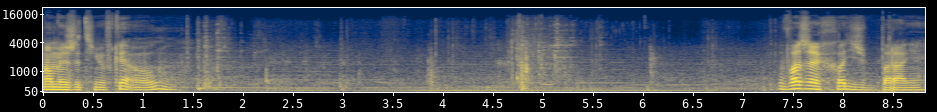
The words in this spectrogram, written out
Mamy żytniówkę, o. Uważaj, jak chodzisz, baranie.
